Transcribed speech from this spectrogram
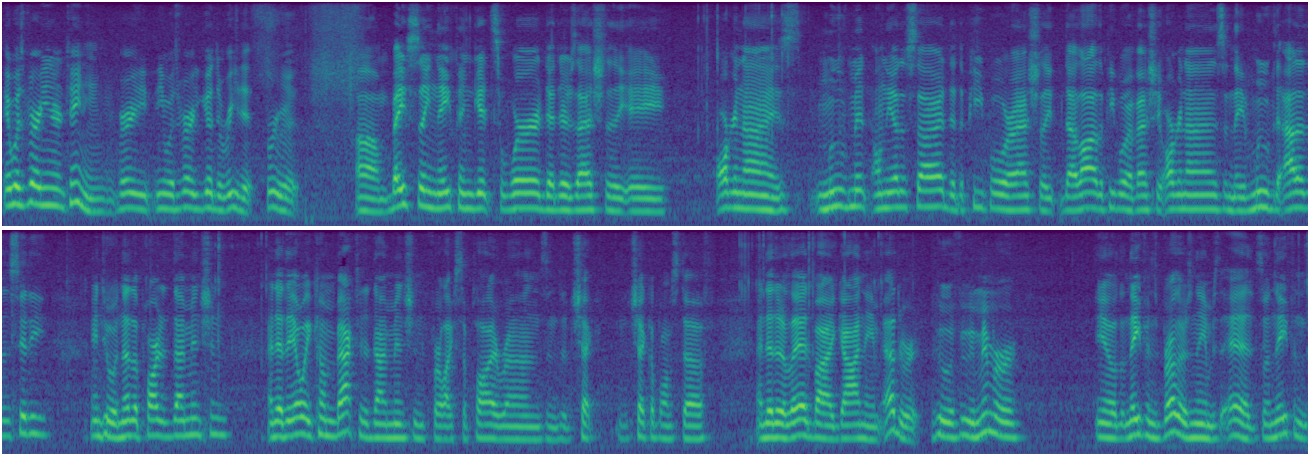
it was very entertaining. Very, it was very good to read it through it. Um, basically, Nathan gets word that there's actually a organized movement on the other side. That the people are actually, that a lot of the people have actually organized and they've moved out of the city into another part of the dimension, and that they always come back to the dimension for like supply runs and to check check up on stuff, and that they're led by a guy named Edward, who, if you remember, you know, the Nathan's brother's name is Ed, so Nathan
